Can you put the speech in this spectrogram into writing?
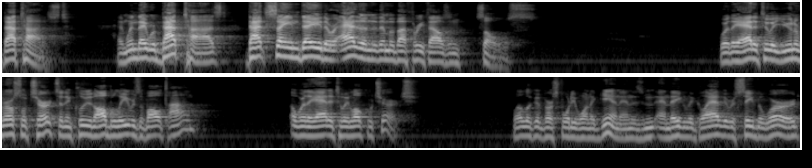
Baptized. And when they were baptized, that same day there were added unto them about 3,000 souls. Were they added to a universal church that included all believers of all time? Or were they added to a local church? Well, look at verse 41 again. And, and they gladly received the word,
